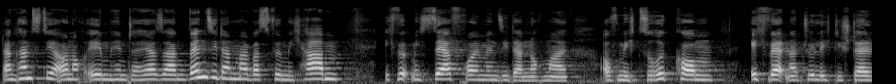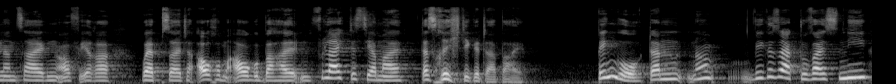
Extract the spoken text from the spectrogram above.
dann kannst du ja auch noch eben hinterher sagen, wenn Sie dann mal was für mich haben, ich würde mich sehr freuen, wenn Sie dann nochmal auf mich zurückkommen. Ich werde natürlich die Stellenanzeigen auf Ihrer Webseite auch im Auge behalten. Vielleicht ist ja mal das Richtige dabei. Bingo, dann, ne, wie gesagt, du weißt nie,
